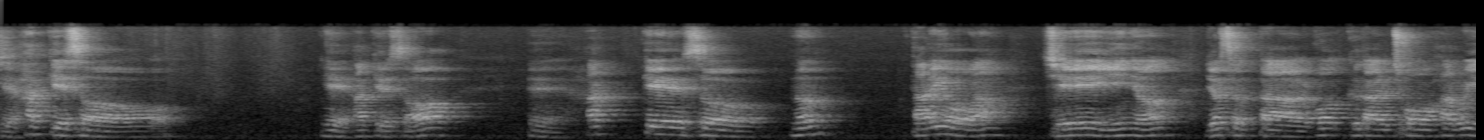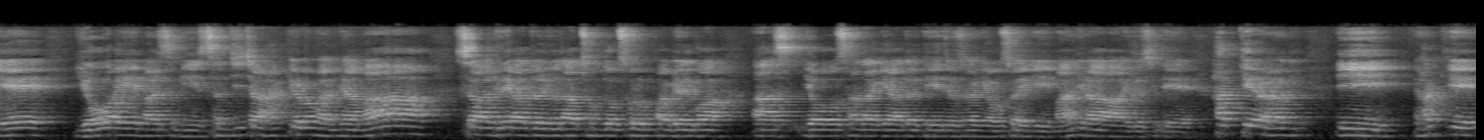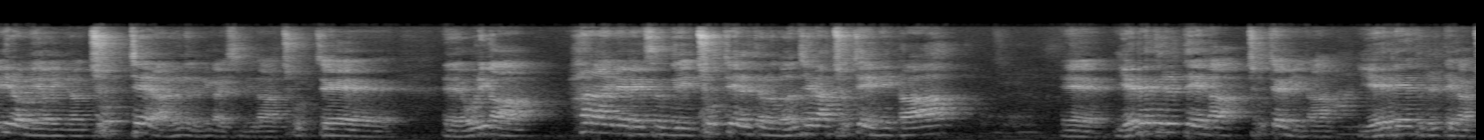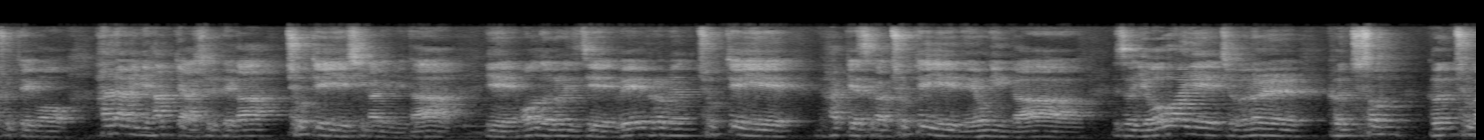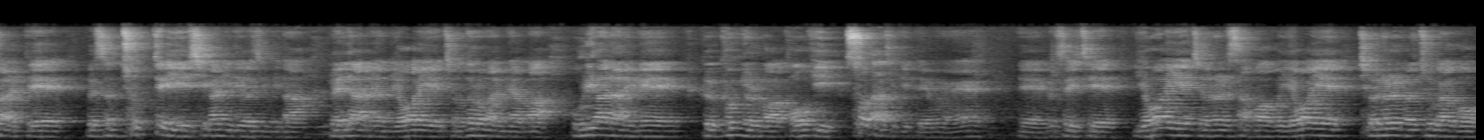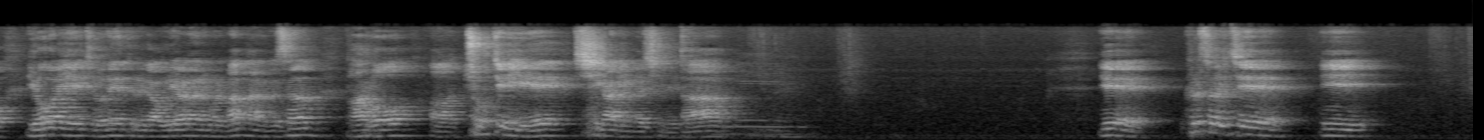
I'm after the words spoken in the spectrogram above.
이제 학계서 예 학계서 예 학계서는 다리오 왕 제2년 여섯 달 곧 그 달 초 하루에 여호와의 말씀이 선지자 학교로 말미암아 스아들의 아들 유다 총독 소르바벨과 아스 여사닥의 아들 대조설 여호수에게 임하니라 이르시되 학계라는 이 학계의 이름의 의미는 축제라는 의미가 있습니다. 축제 예, 우리가 하나님의 백성들이 축제일 때는 언제가 축제입니까? 예, 예배 드릴 때가 축제입니다. 예배 드릴 때가 축제고 하나님이 함께 하실 때가 축제의 시간입니다. 예, 오늘은 이제 왜 그러면 축제의 학계서가 축제의 내용인가? 그래서 여호와의 전을 건축 건축할 때 그것은 축제의 시간이 되어집니다. 왜냐하면 여호와의 전으로 말미암아 우리 하나님의 그 긍휼과 복이 쏟아지기 때문에 예, 그래서 이제 여호와의 전을 사모하고 여호와의 전을 건축하고 여호와의 전에 들어가 우리 하나님을 만나는 것은 바로 어, 축제의 시간인 것입니다. 예, 그래서 이제 이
